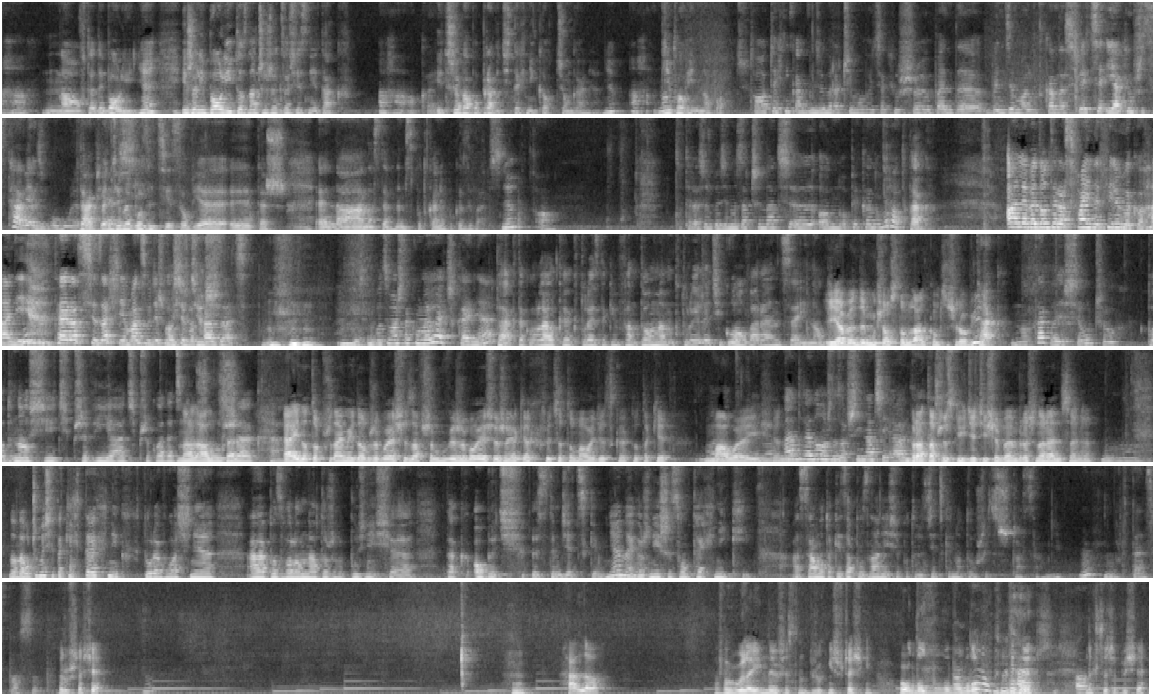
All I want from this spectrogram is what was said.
Aha, No, wtedy boli, nie? Jeżeli boli, to znaczy, że coś jest nie tak. aha, okej. I trzeba poprawić technikę odciągania, nie? Aha, no nie to, powinno boleć. to o technikach będziemy raczej mówić, jak już y, będę, będzie malutka na świecie i jak ją przedstawiać w ogóle Tak, będziemy pozycję sobie y, też y, na następnym spotkaniu pokazywać, nie? O. To teraz już będziemy zaczynać y, on opiekę noworodka. Tak. Ale będą teraz fajne filmy, kochani. Teraz się zacznie, Max, będziesz mógł się wykazać. No bo ty masz taką laleczkę, nie? Tak, taką lalkę, która jest takim fantomem, której leci głowa, ręce i nogi. I ja będę musiał z tą lalką coś robić? Tak. No tak, będziesz się uczył. Podnosić, przewijać, przekładać Na na, lalce? brzuszek. Tak. Ej, no to przynajmniej dobrze, bo ja się zawsze mówię, że boję się, że jak ja chwycę to małe dziecko, jak to takie małe i No, się... no, No. wiadomo, że to zawsze inaczej lalka. Brata wszystkich dzieci się będę brać na ręce, nie? No, nauczymy się takich technik, które właśnie e, pozwolą na to, żeby później się tak obyć z tym dzieckiem. Nie? Najważniejsze są techniki. A samo takie zapoznanie się potem z dzieckiem, no to już jest z czasem. Nie? Mhm, W ten sposób. Rusza się? Hmm. Halo? W ogóle inny już jest ten brzuch niż wcześniej. No nie rób tak. O, No chcę, żeby się...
